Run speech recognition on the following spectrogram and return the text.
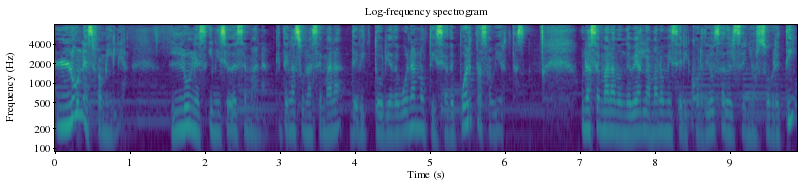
lunes familia, lunes inicio de semana. Que tengas una semana de victoria, de buenas noticias, de puertas abiertas. Una semana donde veas la mano misericordiosa del Señor sobre ti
